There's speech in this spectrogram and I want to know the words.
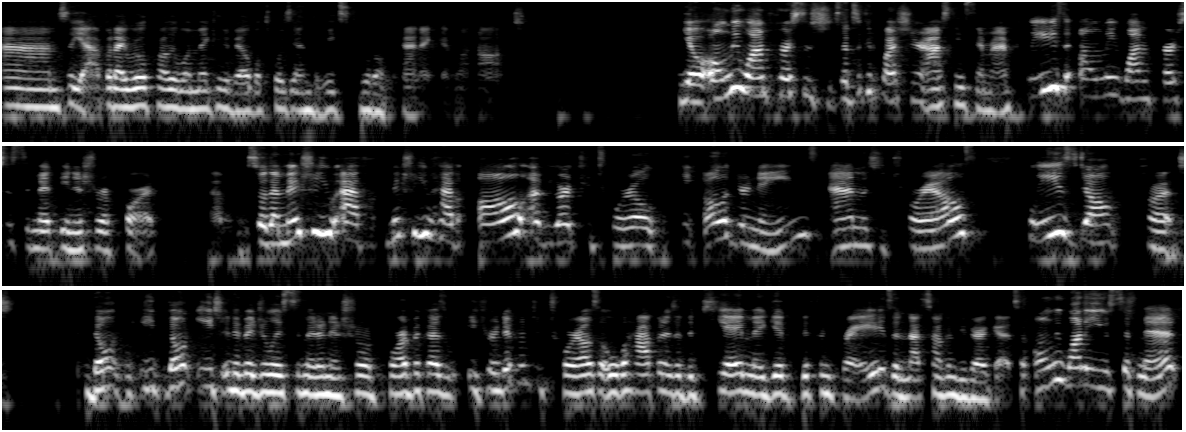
Um, so yeah, but I will probably want to make it available towards the end of the week so people don't panic and whatnot yo, only one person, should, that's a good question you're asking, Simran. Please only one person submit the initial report. Um, so then make sure you have, make sure you have all of your tutorial, all of your names and the tutorials. Please don't put, don't eat, don't each individually submit an initial report because if you're in different tutorials, what will happen is that the TA may give different grades and that's not gonna be very good. So only one of you submit,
